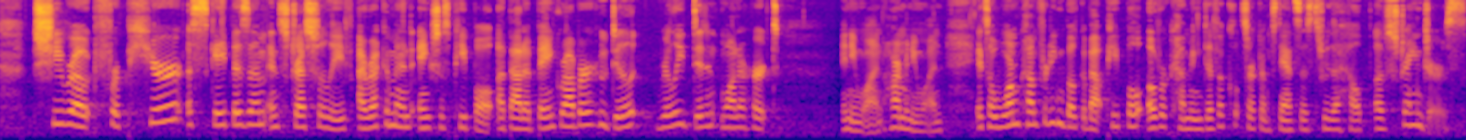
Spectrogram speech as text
she wrote, "For pure escapism and stress relief, I recommend Anxious People about a bank robber who did, really didn't want to hurt anyone, harm anyone. It's a warm, comforting book about people overcoming difficult circumstances through the help of strangers."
